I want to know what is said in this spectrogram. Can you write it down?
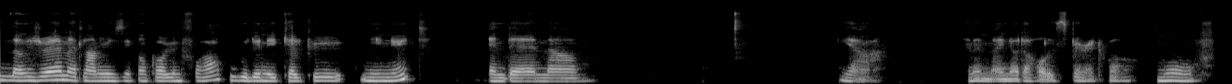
Donc, je vais mettre la musique encore une fois pour vous donner quelques minutes. And then, um, yeah. And then I know the Holy Spirit will move.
